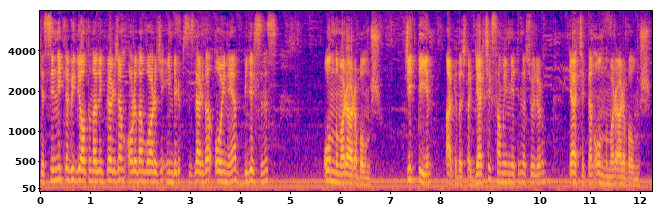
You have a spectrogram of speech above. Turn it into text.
Kesinlikle video altına link vereceğim. Oradan bu aracı indirip sizler de oynayabilirsiniz. 10 numara araba olmuş. Ciddiyim arkadaşlar. Gerçek samimiyetimle söylüyorum. Gerçekten 10 numara araba olmuş.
